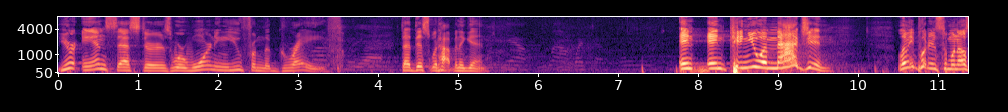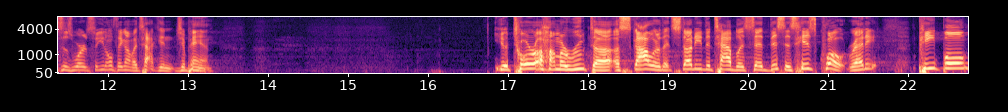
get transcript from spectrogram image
Your ancestors were warning you from the grave that this would happen again. And, and can you imagine let me put in someone else's words so you don't think I'm attacking Japan. Yutora Hamaruta, a scholar that studied the tablets, said this is his quote. Ready? People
